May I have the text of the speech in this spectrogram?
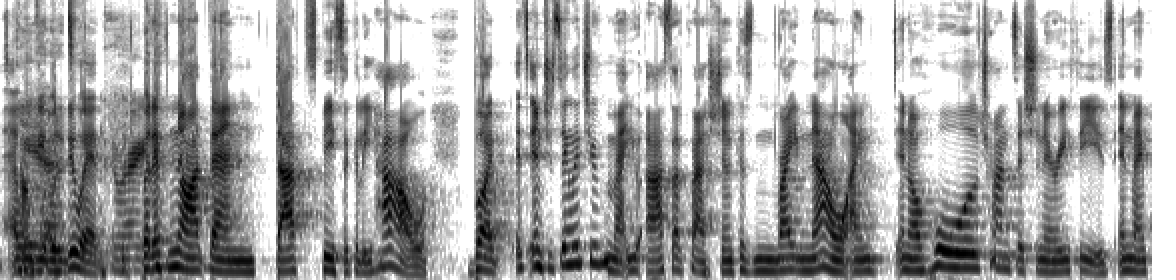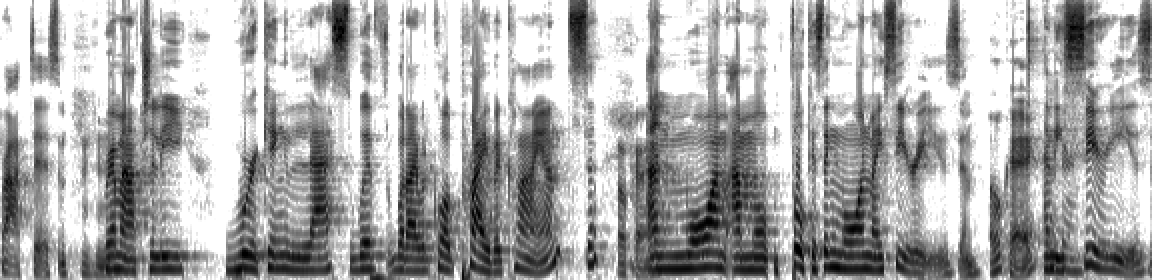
I won't be able to do it. Right. But if not, then that's basically how. But it's interesting that you've met, you asked that question because right now I'm in a whole transitionary phase in my practice Mm-hmm. where I'm actually working less with what I would call private clients. Okay. And more, I'm, I'm focusing more on my series. Okay. And the Okay. series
